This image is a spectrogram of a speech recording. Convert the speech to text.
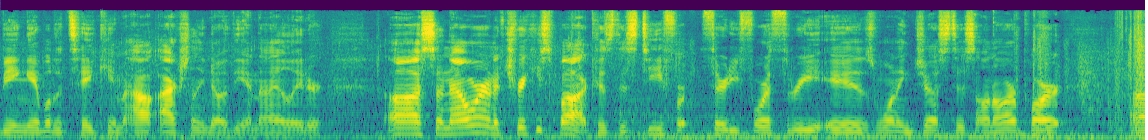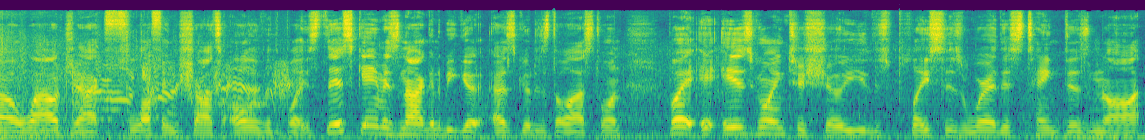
being able to take him out. Actually, no, the Annihilator. Uh, so now we're in a tricky spot because this T-34-3 is wanting justice on our part. Uh, wow, Jack, fluffing shots all over the place. This game is not going to be good, as good as the last one, but it is going to show you the places where this tank does not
